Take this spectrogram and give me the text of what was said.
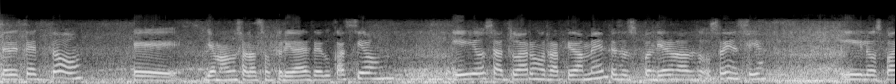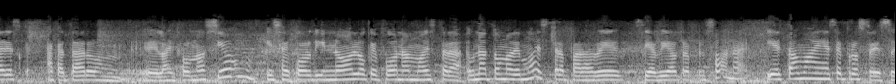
se detectó. Eh, llamamos a las autoridades de educación y ellos actuaron rápidamente, se suspendieron las docencias y los padres acataron eh, la información y se coordinó lo que fue una muestra, una toma de muestra para ver si había otra persona y estamos en ese proceso.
